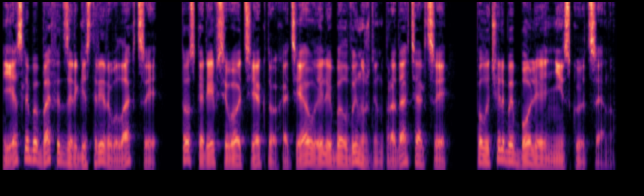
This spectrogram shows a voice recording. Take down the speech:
Если бы Баффет зарегистрировал акции, то, скорее всего, те, кто хотел или был вынужден продать акции, получили бы более низкую цену.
